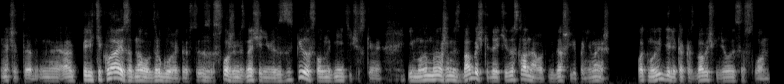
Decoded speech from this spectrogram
значит, э, а, перетекла из одного в другое, то есть с схожими значениями зацепилась волногенетическими, и мы можем из бабочки дойти до слона. Вот мы дошли, понимаешь? Вот мы увидели, как из бабочки делается слон.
